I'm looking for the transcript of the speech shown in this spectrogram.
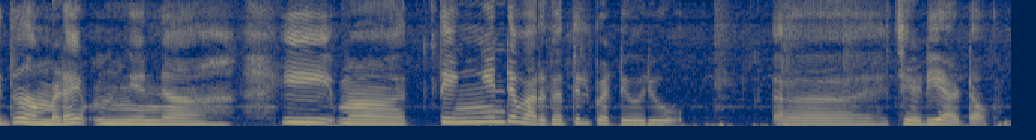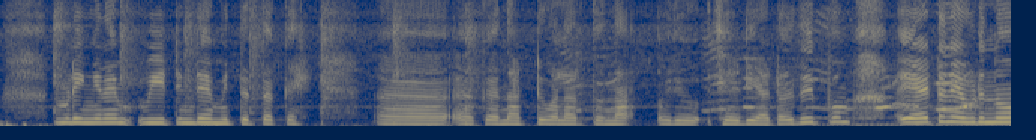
ഇത് നമ്മുടെ പിന്നെ ഈ തെങ്ങിന്റെ വർഗത്തിൽപ്പെട്ട ഒരു ചെടിയാട്ടോ. നമ്മുടെ ഇങ്ങനെ വീട്ടിന്റെ മുറ്റത്തൊക്കെ ഒക്കെ നട്ടു വളർത്തുന്ന ഒരു ചെടിയാട്ടോ. ഇതിപ്പം ഏട്ടൻ എവിടുന്നോ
